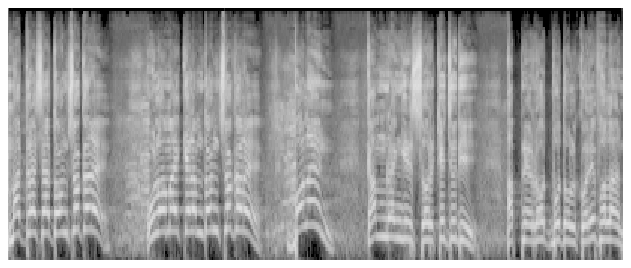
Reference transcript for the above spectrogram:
মাদ্রাসা ধ্বংস করে, উলামায় কেরাম ধ্বংস করে। বলেন, কামরাঙ্গীর সরকে যদি আপনি রদবদল করে ফেলান,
